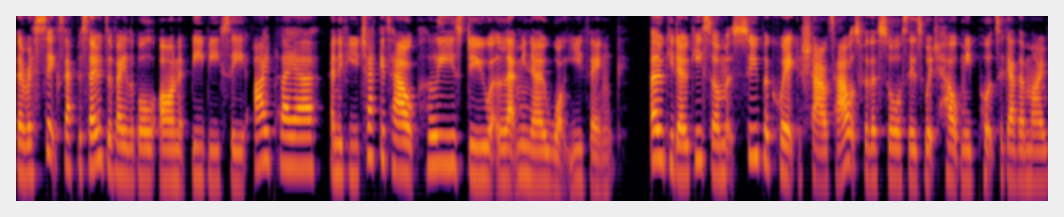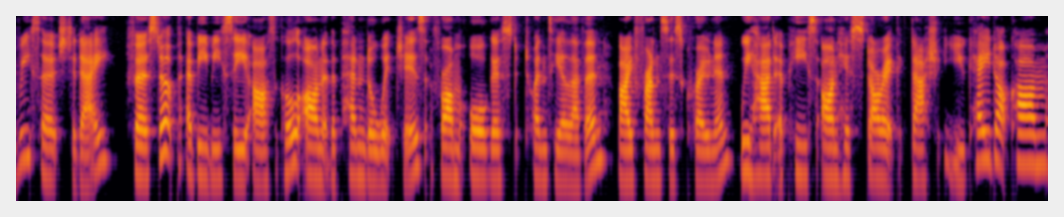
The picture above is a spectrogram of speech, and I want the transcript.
There are six episodes available on BBC iPlayer, and if you check it out, please do let me know what you think. Okie dokie, some super quick shout outs for the sources which helped me put together my research today. First up, a BBC article on the Pendle Witches from August 2011 by Frances Cronin. We had a piece on historic-uk.com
